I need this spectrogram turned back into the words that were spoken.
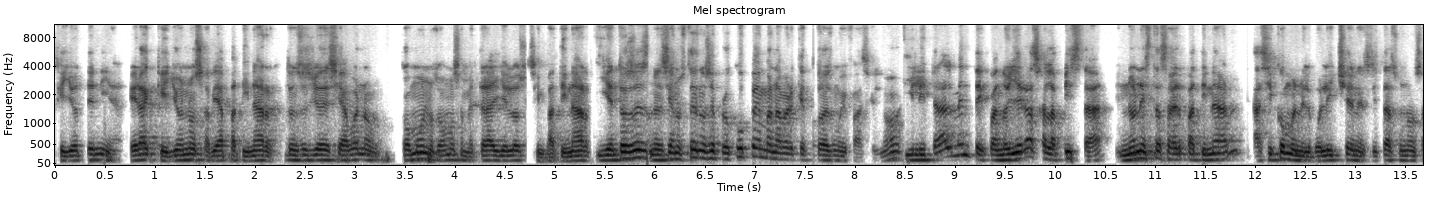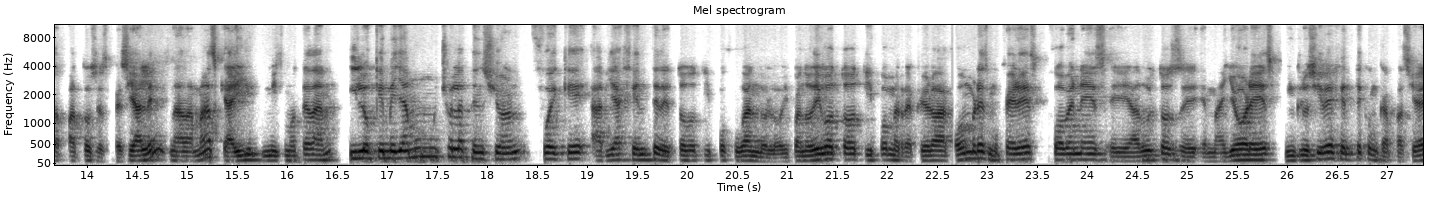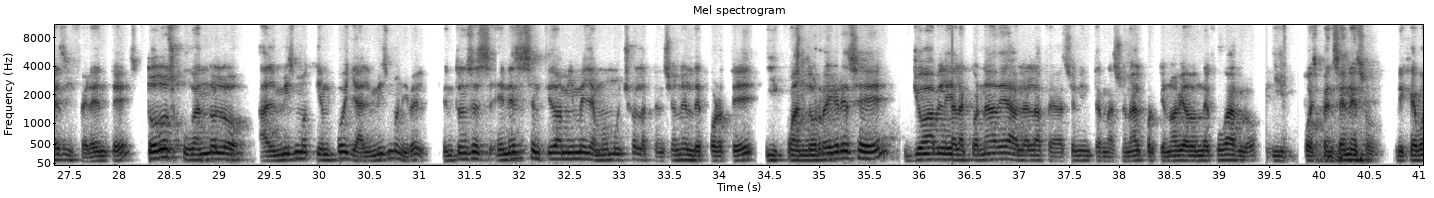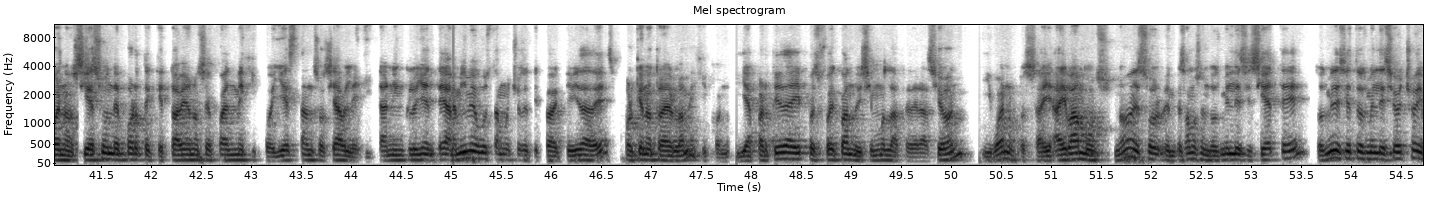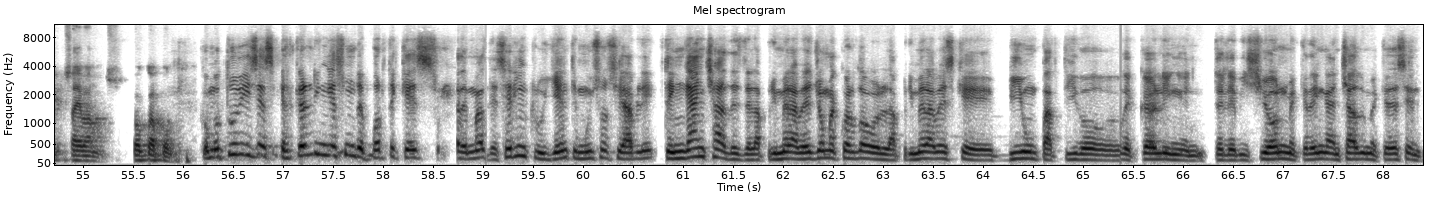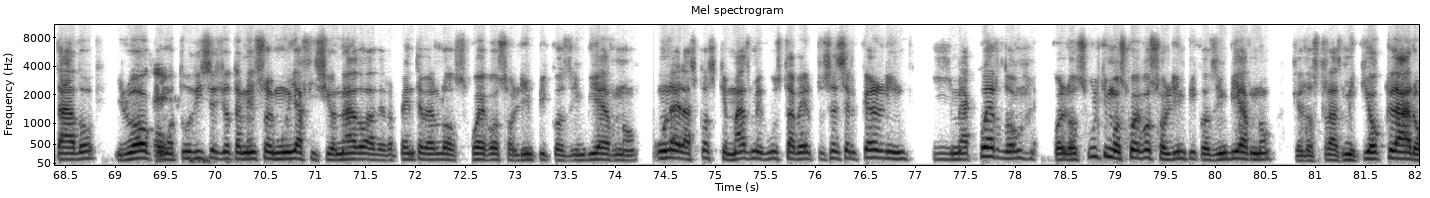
que yo tenía era que yo no sabía patinar. Entonces yo decía, bueno, ¿cómo nos vamos a meter al hielo sin patinar? Y entonces nos decían, ustedes no se preocupen, van a ver que todo es muy fácil, ¿no? Y literalmente cuando llegas a la pista, no necesitas saber patinar, así como en el boliche necesitas unos zapatos especiales, nada más, que ahí mismo te dan. Y lo que me llamó mucho la atención fue que había gente de todo tipo jugándolo. Y cuando digo todo tipo, me refiero a hombres, mujeres, jóvenes, eh, adultos eh, mayores, inclusive gente con capacidades diferentes, todos jugándolo al mismo tiempo y al mismo nivel. Entonces, en ese sentido, a mí me llamó mucho la atención el deporte. Y cuando regresé, yo hablé a la CONADE, hablé a la Federación Internacional porque no había dónde jugarlo y pues pensé en eso. Dije, bueno, si es un deporte que todavía no se juega en México y es tan sociable y tan incluyente, a mí me gusta mucho ese tipo de actividades, ¿por qué no traerlo a México? Y a partir de ahí pues fue cuando hicimos la federación y bueno, pues ahí, vamos, ¿no? Eso empezamos en 2017, 2017-2018 y pues ahí vamos, poco a poco. Como tú dices, el curling es un deporte que es, además de ser incluyente y muy sociable, te engancha desde la primera vez. Yo me acuerdo la primera vez que vi un partido de curling en televisión, me quedé enganchado y me quedé sentado y luego, como tú dices, yo también soy muy aficionado a de repente ver los Juegos Olímpicos de invierno. Una de las cosas que más me gusta ver, pues es el curling. Y me acuerdo con los últimos Juegos Olímpicos de invierno, que los transmitió Claro,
